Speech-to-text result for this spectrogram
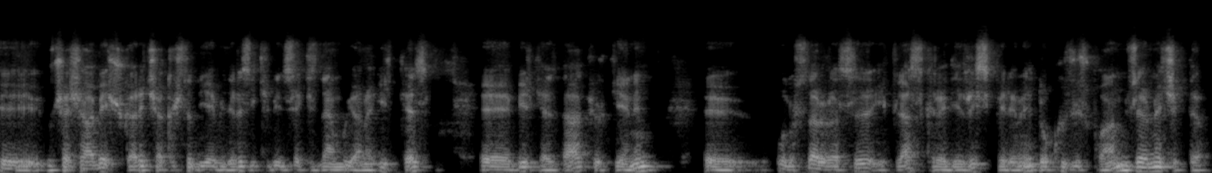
e, üç aşağı beş yukarı çakıştı diyebiliriz. 2008'den bu yana ilk kez e, bir kez daha Türkiye'nin e, uluslararası iflas kredi risk birimi 900 puan üzerine çıktı.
